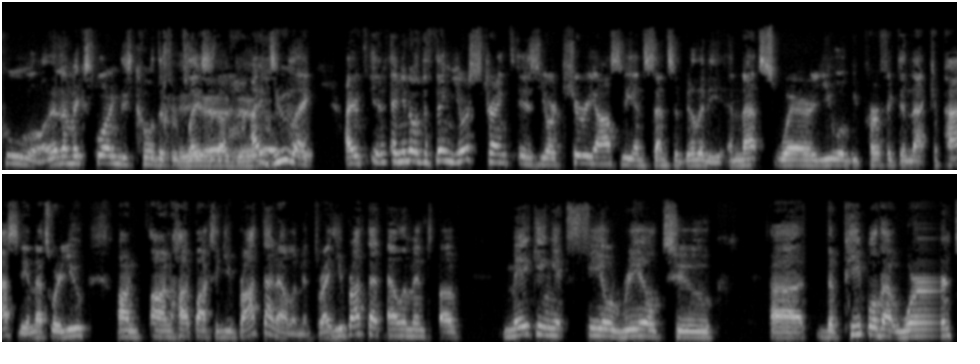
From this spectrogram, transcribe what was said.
cool. And I'm exploring these cool different places. Yeah, I do like I and you know the thing, your strength is your curiosity and sensibility, and that's where you will be perfect in that capacity. And that's where you on on hotboxing you brought that element, right? You brought that element of making it feel real to uh, the people that weren't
